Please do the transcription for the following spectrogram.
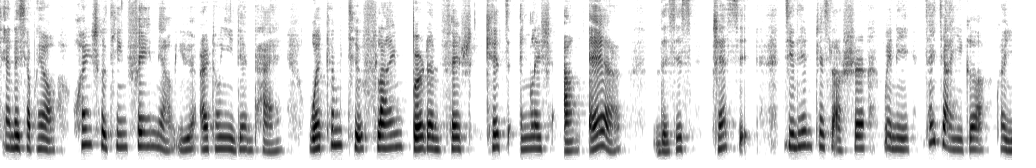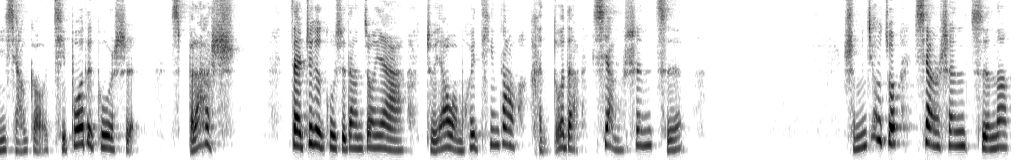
亲爱的小朋友，欢迎收听飞鸟鱼儿童英语电台。Welcome to Flying Bird and Fish Kids English on Air. This is Jessie. 今天 Jessie 老师为你再讲一个关于小狗齐波的故事。Splash，在这个故事当中呀，主要我们会听到很多的象声词。什么叫做象声词呢？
